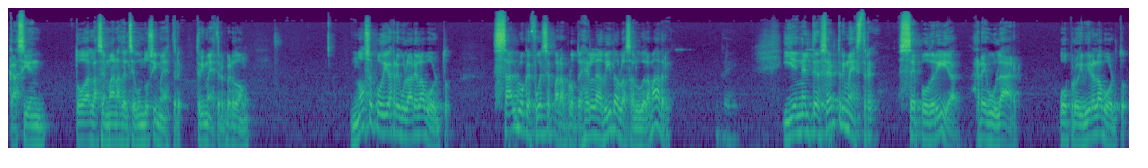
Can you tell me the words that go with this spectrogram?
casi en todas las semanas del segundo semestre, trimestre, perdón, no se podía regular el aborto, salvo que fuese para proteger la vida o la salud de la madre. Y en el tercer trimestre se podría regular o prohibir el aborto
